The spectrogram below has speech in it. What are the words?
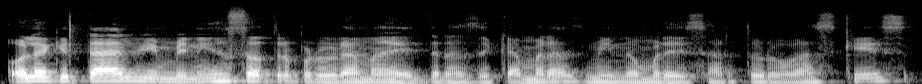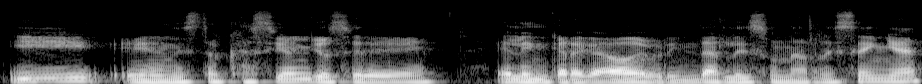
Hola, ¿qué tal? Bienvenidos a otro programa de Detrás de cámaras. Mi nombre es Arturo Vázquez y en esta ocasión yo seré el encargado de brindarles una reseña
